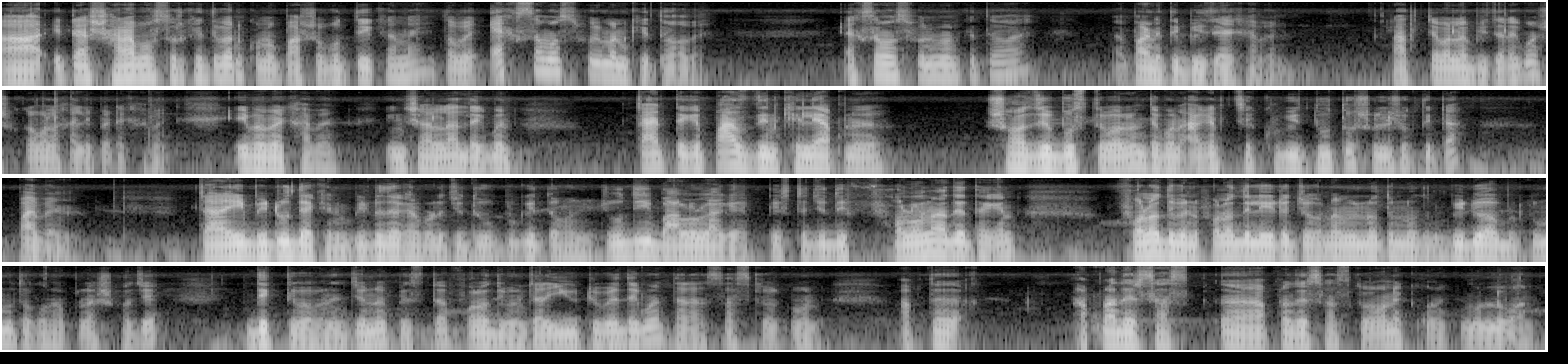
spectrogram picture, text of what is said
আর এটা সারা বছর খেতে পারেন, কোনো পার্শ্ববর্তীকা নেই। তবে এক চামচ পরিমাণ খেতে হবে। এক চামচ পরিমাণ খেতে হয়, পানিতে ভিজিয়ে খাবেন। রাত্রেবেলা ভিজে রাখবেন, সকালবেলা খালি পেটে খাবেন। এইভাবে খাবেন। ইনশাল্লাহ দেখবেন চার থেকে পাঁচ দিন খেলে আপনার সহজে বুঝতে পারবেন, দেখবেন আগের চেয়ে খুবই দ্রুত শরীর শক্তিটা পাবেন। যারা এই ভিডিও দেখেন, ভিডিও দেখার পরে যদি উপকৃত হন, যদি ভালো লাগে, পেজটা যদি ফলো না দিয়ে থাকেন ফলো দেবেন ফলো দিলে এটা যখন আমি নতুন নতুন ভিডিও আপলোড করব, তখন আপনারা সহজে দেখতে পাবেন। এর জন্য পেজটা ফলো দিবেন। যারা ইউটিউবে দেখবেন, তারা সাবস্ক্রাইব করবেন। আপনাদের সাবস আপনাদের সাবস্ক্রাইব অনেক অনেক মূল্যবান।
